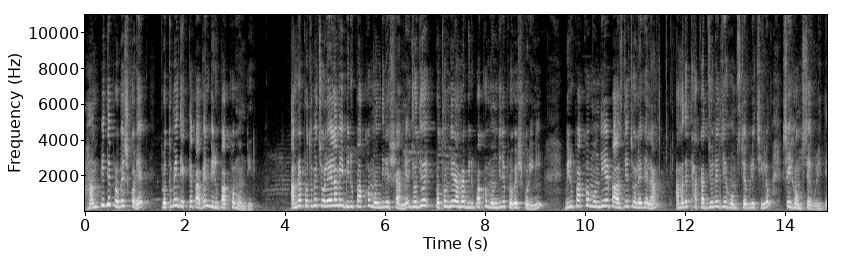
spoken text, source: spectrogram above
হাম্পিতে প্রবেশ করে প্রথমেই দেখতে পাবেন বিরূপাক্ষ মন্দির। আমরা প্রথমে চলে এলাম এই বিরূপাক্ষ মন্দিরের সামনে। যদিও প্রথম দিন আমরা বিরূপাক্ষ মন্দিরে প্রবেশ করিনি। বিরূপাক্ষ মন্দিরের পাশ দিয়ে চলে গেলাম আমাদের থাকার জন্য যে হোমস্টেগুলি ছিল, সেই হোমস্টেগুলিতে।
